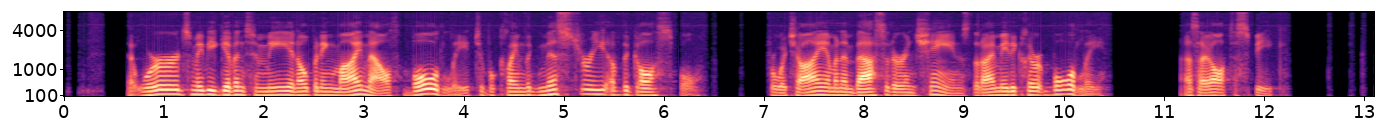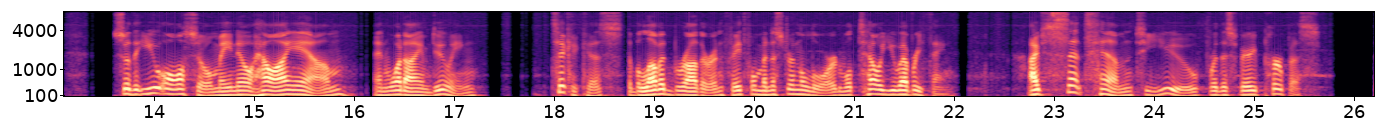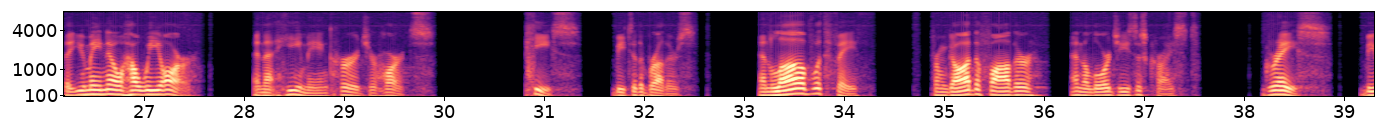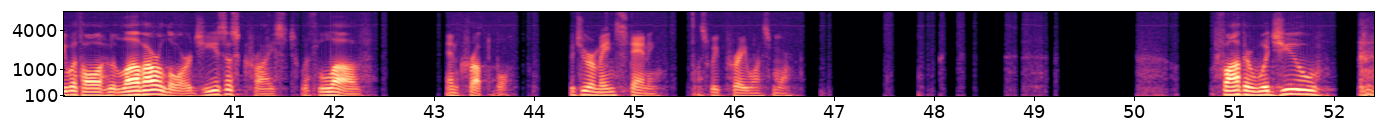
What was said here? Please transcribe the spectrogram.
that words may be given to me in opening my mouth boldly to proclaim the mystery of the gospel, for which I am an ambassador in chains, that I may declare it boldly as I ought to speak. So that you also may know how I am and what I am doing, Tychicus, the beloved brother and faithful minister in the Lord, will tell you everything. I've sent him to you for this very purpose, that you may know how we are, and that he may encourage your hearts peace be to the brothers, and love with faith from God the Father and the Lord Jesus Christ. Grace be with all who love our Lord Jesus Christ with love incorruptible. Would you remain standing as we pray once more? Father, would you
